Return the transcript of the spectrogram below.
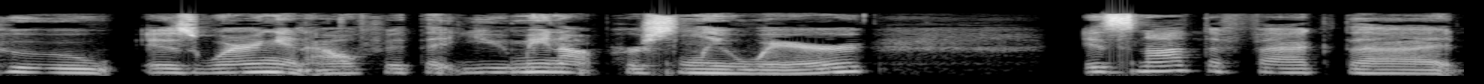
who is wearing an outfit that you may not personally wear, it's not the fact that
